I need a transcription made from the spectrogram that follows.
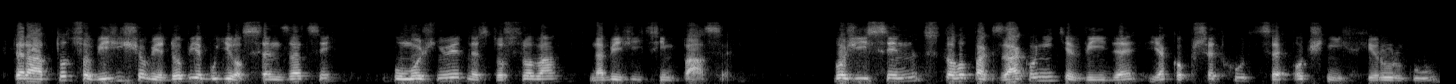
která to, co v Ježíšově době budilo senzaci, umožňuje dnes doslova na běžícím páse. Boží syn z toho pak zákonitě vyjde jako předchůdce očních chirurgů,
